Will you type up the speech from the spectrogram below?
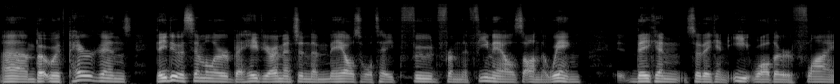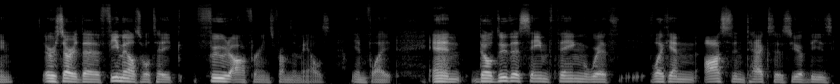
Um, but with peregrines, they do a similar behavior. I mentioned the males will take food from the females on the wing. They can so they can eat while they're flying. Or sorry, the females will take food offerings from the males in flight. And they'll do the same thing with like in Austin, Texas, you have these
